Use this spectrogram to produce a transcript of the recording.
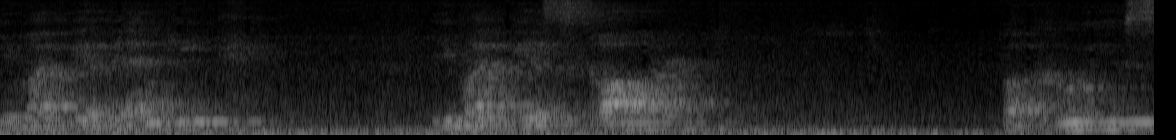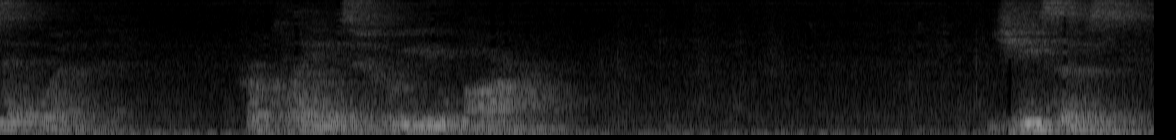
You might be a band geek. You might be a scholar. But who you sit with proclaims who you are. Jesus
